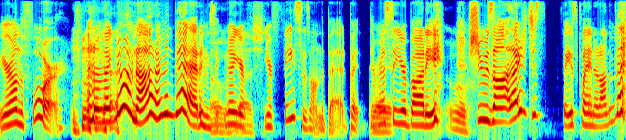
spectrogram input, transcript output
You're on the floor. And I'm like, no, I'm not. I'm in bed. And he's Oh like, no, your gosh. your face is on the bed, but the rest of your body, Ooh. shoes on. I just face planted on the bed.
